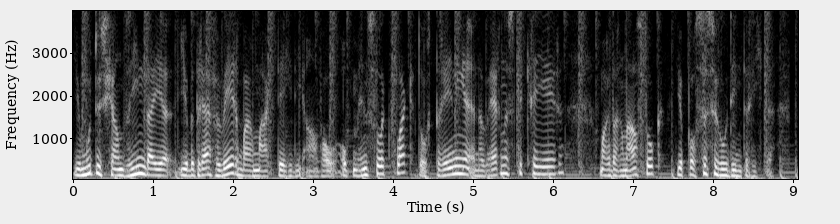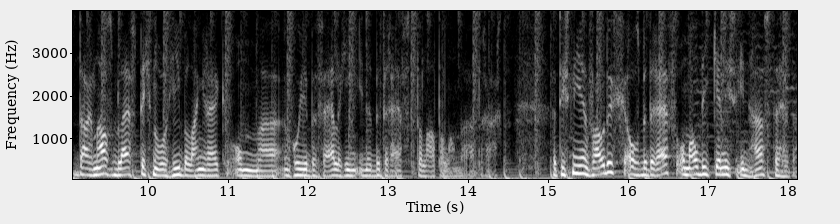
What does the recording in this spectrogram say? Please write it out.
Je moet dus gaan zien dat je je bedrijf weerbaar maakt tegen die aanval op menselijk vlak door trainingen en awareness te creëren, maar daarnaast ook je processen goed in te richten. Daarnaast blijft technologie belangrijk om eh, een goede beveiliging in het bedrijf te laten landen uiteraard. Het is niet eenvoudig als bedrijf om al die kennis in huis te hebben.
